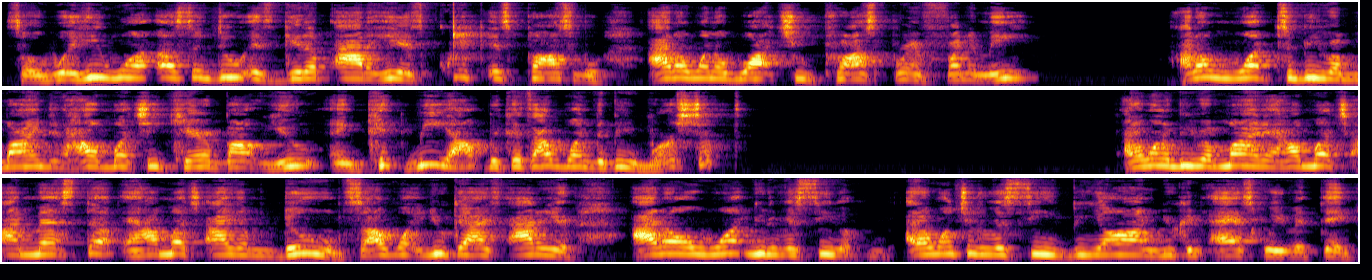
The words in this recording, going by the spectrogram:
So what he want us to do is get up out of here as quick as possible. I don't want to watch you prosper in front of me. I don't want to be reminded how much he care about you and kick me out because I want to be worshiped. I want to be reminded how much I messed up and how much I am doomed. So I want you guys out of here. I don't want you to receive. I don't want you to receive beyond you can ask or even think.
